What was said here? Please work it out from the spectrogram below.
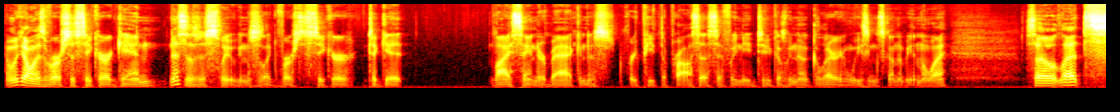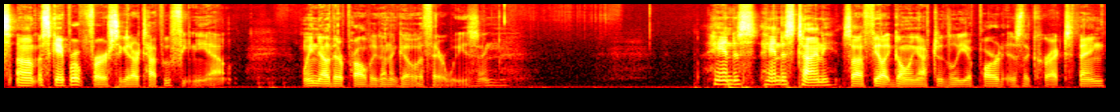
and we can always Versus Seeker again. This is just sweet. We can just like Versus Seeker to get Lysandre back and just repeat the process if we need to because we know Galarian Weezing is going to be in the way. So let's um, Escape Rope first to get our Tapu Fini out. We know they're probably going to go with their Weezing. Hand is, hand is tiny, so I feel like going after the Liepard is the correct thing.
